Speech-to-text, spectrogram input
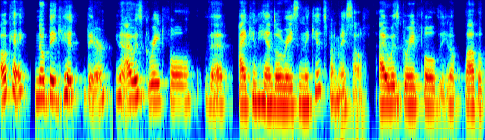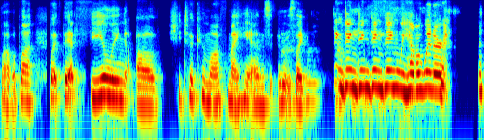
okay, no big hit there. You know, I was grateful that I can handle raising the kids by myself. I was grateful, you know, blah, blah, blah, blah, blah. But that feeling of she took him off my hands, it was like mm-hmm. ding, ding, ding, ding, ding, we have a winner.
